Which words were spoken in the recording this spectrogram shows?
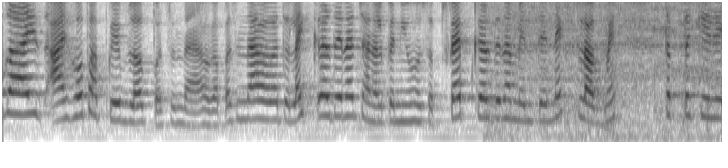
गाइज़ आई होप आपको ये ब्लॉग पसंद आया होगा। पसंद आया होगा तो लाइक कर देना चैनल पर न्यू हो सब्सक्राइब कर देना। मिलते हैं नेक्स्ट ब्लॉग में। तब तक के लिए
